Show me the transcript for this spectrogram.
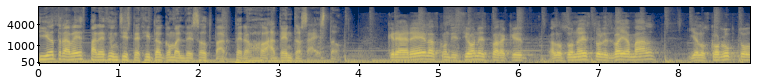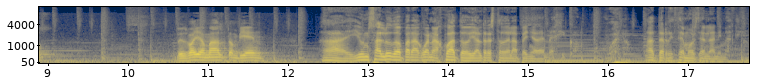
Y otra vez parece un chistecito como el de South Park, pero atentos a esto. Crearé las condiciones para que a los honestos les vaya mal y a los corruptos les vaya mal también. Ay, un saludo para Guanajuato y al resto de la Peña de México. Bueno, aterricemos ya en la animación.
